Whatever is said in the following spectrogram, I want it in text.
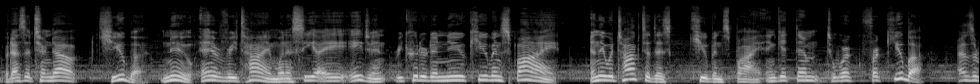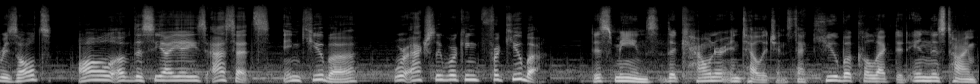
But as it turned out, Cuba knew every time when a CIA agent recruited a new Cuban spy and they would talk to this Cuban spy and get them to work for Cuba. As a result, all of the CIA's assets in Cuba were actually working for Cuba. This means the counterintelligence that Cuba collected in this time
